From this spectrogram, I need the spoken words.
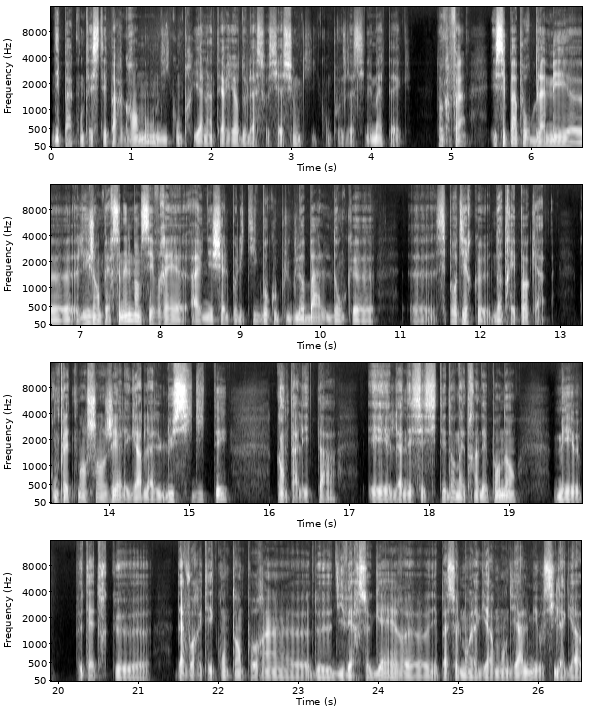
n'est pas contesté par grand monde, y compris à l'intérieur de l'association qui compose la cinémathèque. Donc enfin, et c'est pas pour blâmer les gens personnellement, c'est vrai à une échelle politique beaucoup plus globale. Donc c'est pour dire que notre époque a complètement changé à l'égard de la lucidité quant à l'État et la nécessité d'en être indépendant. Mais euh, peut-être que euh, d'avoir été contemporain euh, de diverses guerres, et pas seulement la guerre mondiale, mais aussi la guerre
